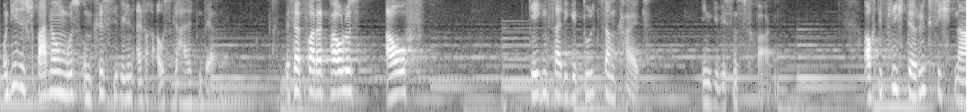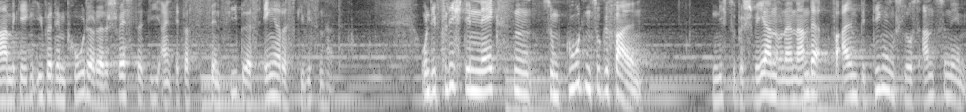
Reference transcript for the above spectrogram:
Und diese Spannung muss um Christi willen einfach ausgehalten werden. Deshalb fordert Paulus auf gegenseitige Duldsamkeit in Gewissensfragen. Auch die Pflicht der Rücksichtnahme gegenüber dem Bruder oder der Schwester, die ein etwas sensibles, engeres Gewissen hat. Und die Pflicht, dem Nächsten zum Guten zu gefallen nicht zu beschweren und einander vor allem bedingungslos anzunehmen.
